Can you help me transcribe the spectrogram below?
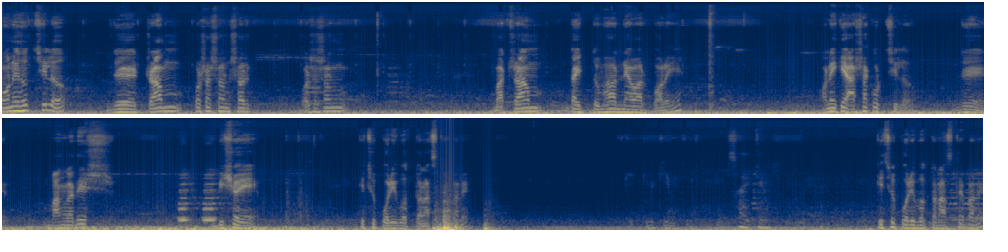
মনে হচ্ছিল যে, ট্রাম্প প্রশাসন সর, প্রশাসন বা ট্রাম্প দায়িত্বভার নেওয়ার পরে অনেকে আশা করছিল যে বাংলাদেশ বিষয়ে কিছু পরিবর্তন আসতে পারে। কিছু পরিবর্তন আসতে পারে।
